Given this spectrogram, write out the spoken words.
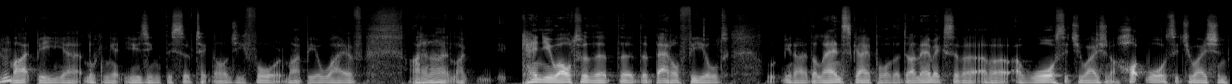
might be uh, looking at using this sort of technology for. It might be a way of, I don't know, like, can you alter the, the, the battlefield, you know, the landscape or the dynamics of, a, of a, a war situation, a hot war situation,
